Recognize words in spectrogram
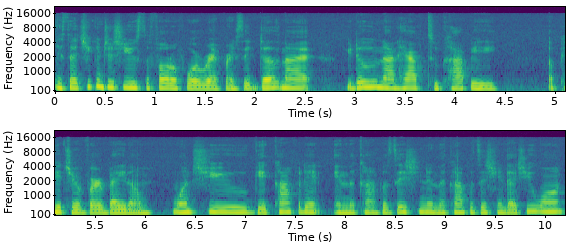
is that you can just use the photo for a reference. It does not, you do not have to copy a picture verbatim. Once you get confident in the composition and the composition that you want,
